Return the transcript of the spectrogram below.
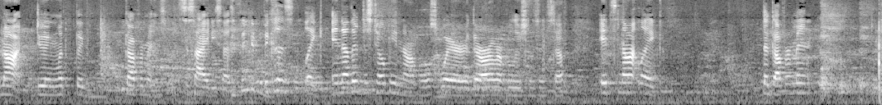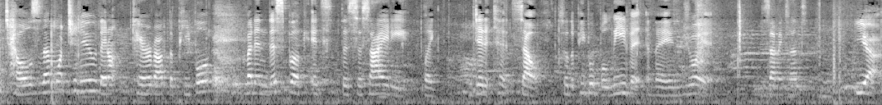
not doing what the government and society says. because like in other dystopian novels where there are revolutions and stuff, it's not like the government tells them what to do. They don't care about the people. But in this book, it's the society like did it to itself. So the people believe it and they enjoy it. Does that make sense? Yeah.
